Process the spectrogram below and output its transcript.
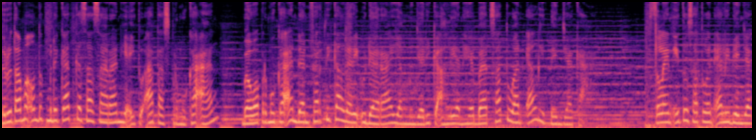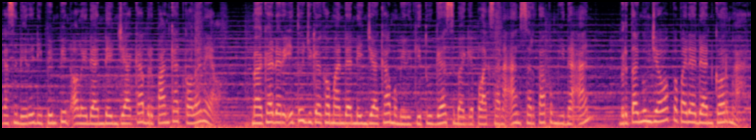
terutama untuk mendekat ke sasaran yaitu atas permukaan, bawah permukaan dan vertikal dari udara yang menjadi keahlian hebat satuan elit Denjaka. Selain itu, satuan elit Denjaka sendiri dipimpin oleh Dan Denjaka berpangkat kolonel. Maka dari itu jika Komandan Denjaka memiliki tugas sebagai pelaksanaan serta pembinaan, bertanggung jawab kepada Dan Kormar.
